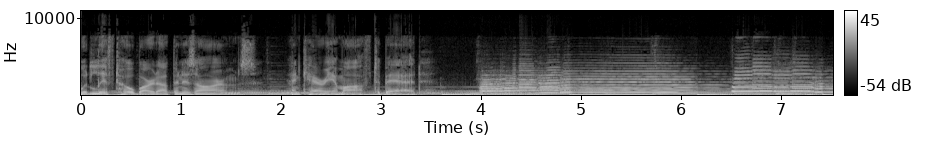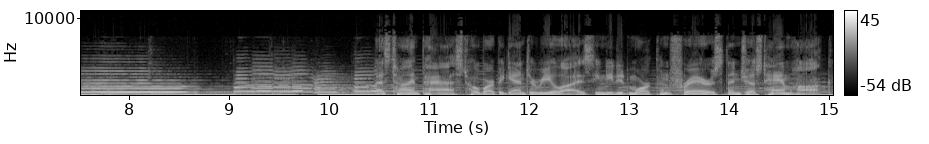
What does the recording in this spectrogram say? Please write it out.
would lift Hobart up in his arms and carry him off to bed. As time passed, Hobart began to realize he needed more confreres than just ham hock,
